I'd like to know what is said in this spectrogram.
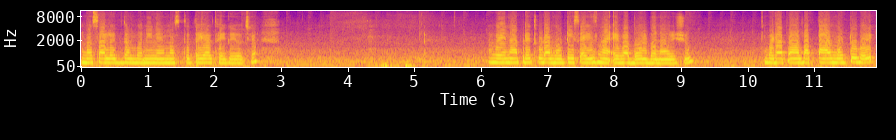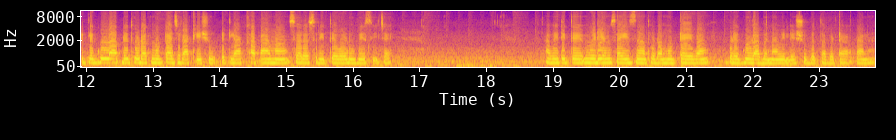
મસાલો એકદમ બનીને મસ્ત તૈયાર થઈ ગયો છે. હવે એના આપણે થોડા મોટી સાઈઝના એવા બોલ બનાવીશું. વડાપાવ પાવ મોટું હોય એટલે ગોળ આપણે થોડાક મોટા જ રાખીશું. એટલે આખા પાવમાં સરસ રીતે વડું બેસી જાય. આવી રીતે મીડિયમ સાઇઝના થોડા મોટા એવા આપણે ગોળા બનાવી લઈશું બધા બટાકાના.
